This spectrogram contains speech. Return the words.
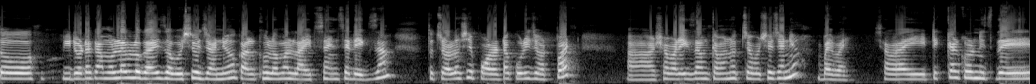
তো ভিডিওটা কেমন লাগল গাইজ অবশ্যই জানিও। কালকে হলো আমার লাইফ সায়েন্সের এক্সাম তো চলো সে পড়াটা করি ঝটপট। আর সবার এক্সাম কেমন হচ্ছে অবশ্যই জানিও। বাই বাই সবাই টেক কেয়ার করো নিজেদের।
